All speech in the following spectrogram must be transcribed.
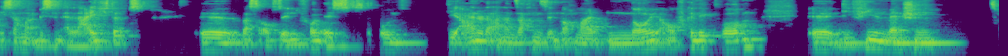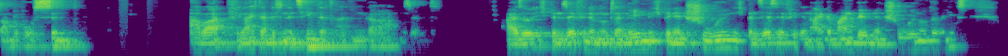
ich sag mal, ein bisschen erleichtert, äh, was auch sinnvoll ist. Und die ein oder anderen Sachen sind nochmal neu aufgelegt worden, äh, die vielen Menschen zwar bewusst sind, aber vielleicht ein bisschen ins Hintertreffen geraten sind. Also ich bin sehr viel in Unternehmen, ich bin in Schulen, ich bin sehr, sehr viel in allgemeinbildenden Schulen unterwegs.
